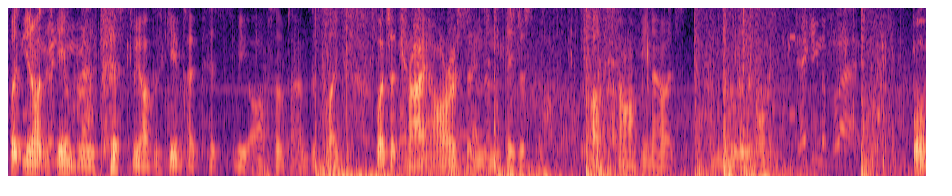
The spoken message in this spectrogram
But you know what? This game really pissed me off. This game type pisses me off sometimes. It's like a bunch of tryhards, and then they just pub stomp, you know? It's literally annoying. Oh.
